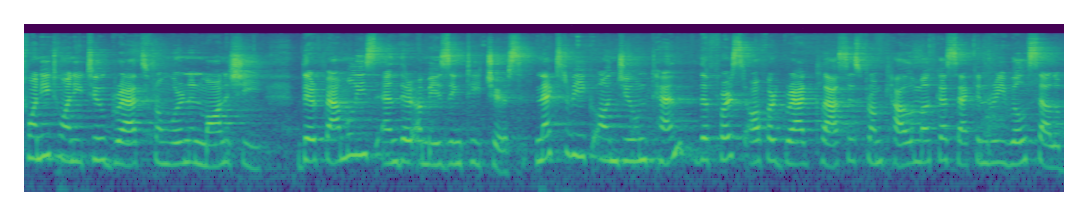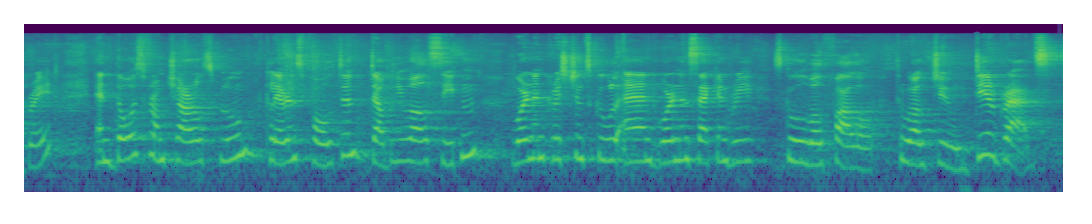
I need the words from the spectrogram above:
2022 grads from Vernon Monashee, their families, and their amazing teachers. Next week on June 10th, the first of our grad classes from Kalamalka Secondary will celebrate, and those from Charles Bloom, Clarence Fulton, W.L. Seaton, Vernon Christian School, and Vernon Secondary School will follow throughout June. Dear grads,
